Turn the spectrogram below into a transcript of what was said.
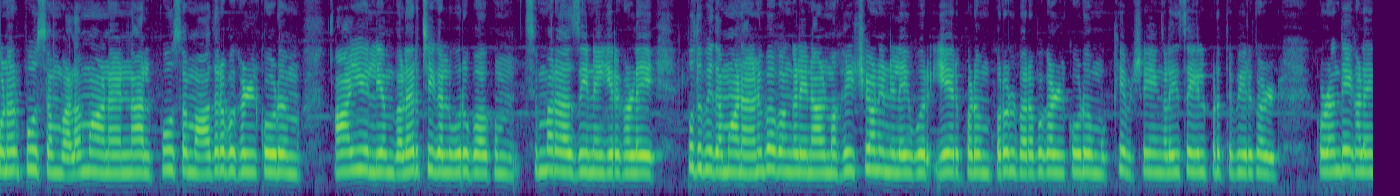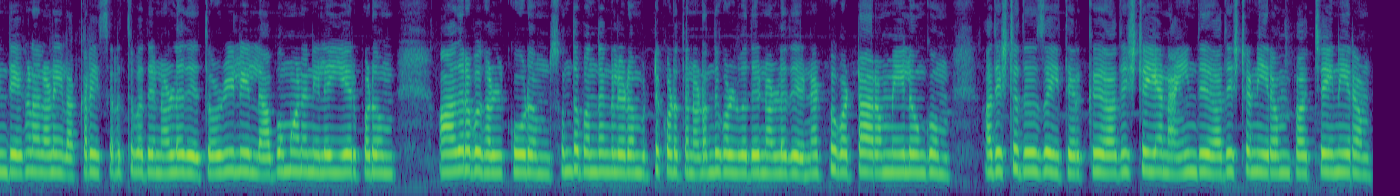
புனர்பூசம் வளமான நாள் பூசம் ஆதரவுகள் கூடும். ஆயுள்யம் வளர்ச்சிகள் உருவாகும். சிம்மராசி நேயர்களே புதுவிதமான அனுபவங்களினால் மகிழ்ச்சியான நிலை ஏற்படும். பொருள் வரவுகள் கூடும். முக்கிய விஷயங்களை செயல்படுத்துவீர்கள். குழந்தைகளின் தேகநலனில் அக்கறை செலுத்துவது நல்லது. தொழிலில் லாபமான நிலை ஏற்படும். ஆதரவுகள் கூடும். சொந்த பந்தங்களிடம் விட்டு கொடுத்து நடந்து கொள்வது நல்லது. நட்பு வட்டாரம் மேலோங்கும். அதிர்ஷ்ட தூசை தெற்கு அதிர்ஷ்ட எண் ஐந்து அதிர்ஷ்ட நிறம் பச்சை நிறம்.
